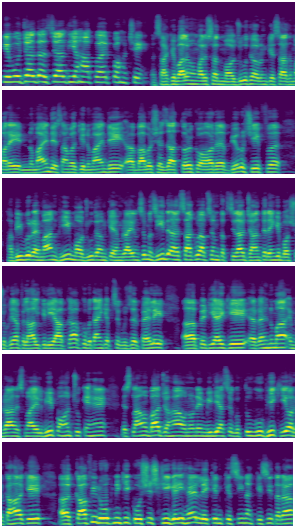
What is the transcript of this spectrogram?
کہ وہ جلد از جلد یہاں پر پہنچے ثاقب عالم ہمارے ساتھ موجود ہے اور ان کے ساتھ ہمارے نمائندے، اسلام آباد کے نمائندے بابر شہزاد ترک اور بیورو چیف حبیب الرحمان بھی موجود ہیں ان کے ہمراہ ان سے مزید آ، ثاقب آپ سے ہم تفصیلات جانتے رہیں گے۔ بہت شکریہ فی الحال کے لیے آپ کا۔ آپ کو بتائیں کہ اب سے کچھ دیر پہلے پی ٹی آئی کے رہنما عمران اسماعیل بھی پہنچ چکے ہیں اسلام آباد جہاں انہوں نے میڈیا سے گفتگو بھی کی اور کہا کہ کافی روکنے کی کوشش کی گئی ہے لیکن کسی نہ کسی طرح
